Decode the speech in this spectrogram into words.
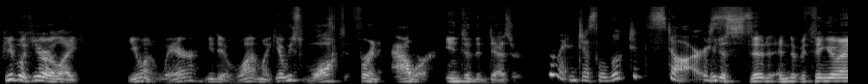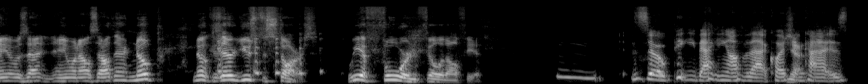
People here are like, "You went where? You did what?" I'm like, "Yeah, we just walked for an hour into the desert. We went and just looked at the stars. We just stood and think of was that anyone else out there? Nope, no, because they're used to stars. We have four in Philadelphia. Mm, So piggybacking off of that question, Yeah. kind of is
